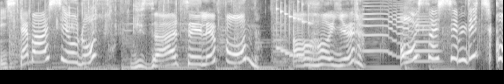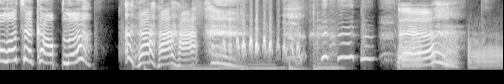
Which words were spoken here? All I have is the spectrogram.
İşte başlıyoruz. Güzel telefon. Aa hayır. Oysa şimdi çikolata kaplı. Ah.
